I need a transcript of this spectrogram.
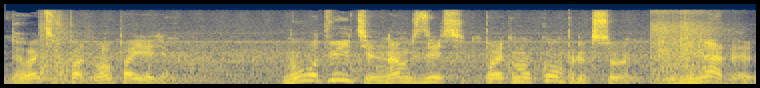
Давайте в подвал поедем. Ну вот видите, нам здесь по этому комплексу не надо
